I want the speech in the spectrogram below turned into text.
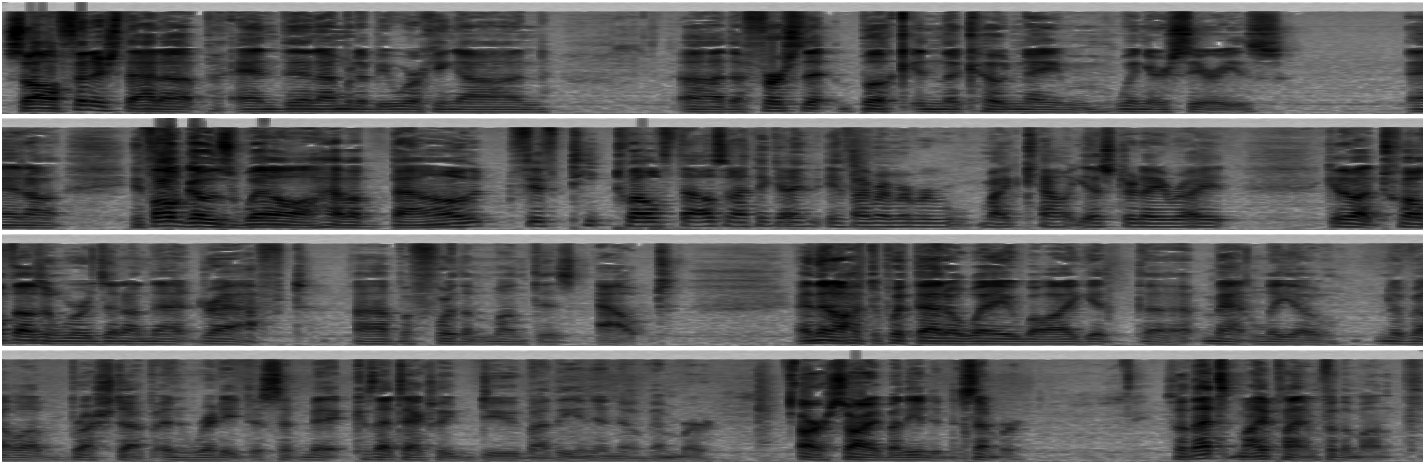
So I'll finish that up, and then I'm going to be working on uh, the first book in the codename Winger series. And uh, if all goes well, I'll have about 15, 12,000, I think, I, if I remember my count yesterday right. Get about 12,000 words in on that draft uh, before the month is out. And then I'll have to put that away while I get the Matt and Leo novella brushed up and ready to submit, because that's actually due by the end of November. Or, sorry, by the end of December. So that's my plan for the month.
